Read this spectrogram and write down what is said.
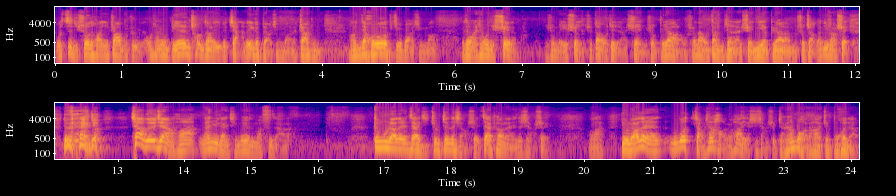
我自己说的话已经抓不住你了，我想用别人创造了一个假的一个表情包来抓住你，然后你再回我几个表情包。我在晚上问你睡了吗？你说没睡，你说到我这里来睡，你说不要了。我说那我到你这里来睡，你也不要了。我们说找个地方睡，对不对？就差不多就这样，好吧？男女感情没有那么复杂了。跟无聊的人在一起就真的想睡，再漂亮人都是想睡。好吧，有聊的人，如果长相好的话也是想睡，长相不好的话就不会聊了，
